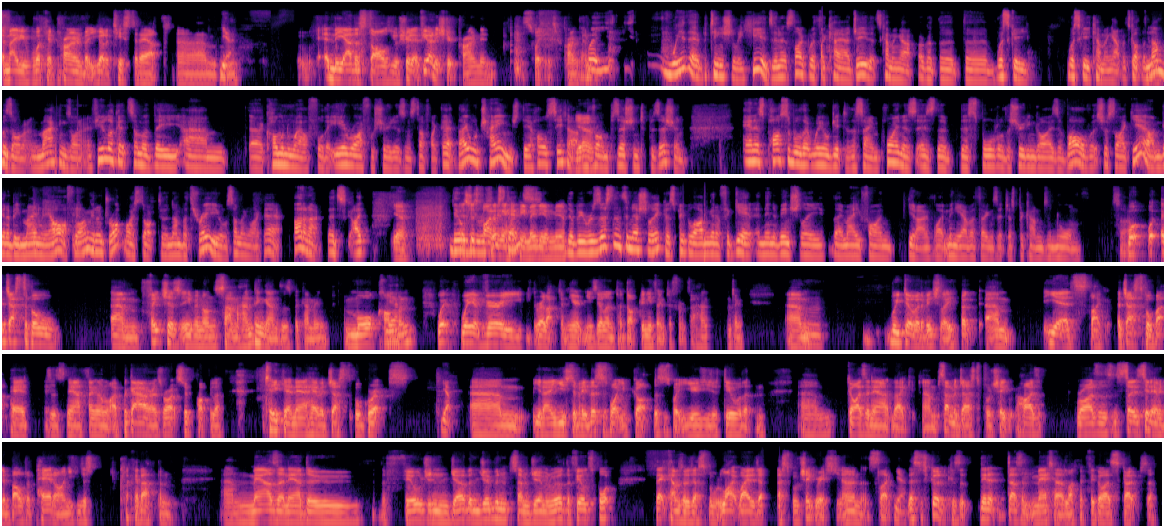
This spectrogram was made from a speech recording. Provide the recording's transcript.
It may be wicked prone, but you got to test it out. Um, Yeah. And the other styles you'll shoot. it. If you only shoot prone, then sweet, it's prone. Well, y- y- where that potentially heads, and it's like with the KRG that's coming up. I've got the the whiskey whiskey coming up. It's got the numbers on it and the markings on it. If you look at some of the um, uh, Commonwealth for the air rifle shooters and stuff like that, they will change their whole setup Yeah. from position to position. And it's possible that we will get to the same point as, as the, the sport or the shooting guys evolve. It's just like, yeah, I'm going to be mainly off, Well, I'm going to drop my stock to a number three or something like that. I don't know. It's I. yeah, There it's just finding a happy medium. Yeah, There'll be resistance initially because people are going to forget, and then eventually they may find, you know, like many other things, it just becomes a norm. So what adjustable um, features even on some hunting guns is becoming more common. We, we are very reluctant here in New Zealand to adopt anything different for hunting. Um, mm, We do it eventually, but um, yeah, it's like adjustable butt pads is now a thing. on Like Bergara is right, super popular. Tikka now have adjustable grips. Yep. Um, you know, it used to be this is what you've got, this is what you use, you just deal with it. And um, guys are now like um, some adjustable cheek highs, risers. And so instead of having to bolt a pad on, you can just click it up. And um, Mauser now do the Filgen, Jubin, Jubin, some German word, the field sport. That comes with adjustable, lightweight adjustable cheek rest, you know, and it's like, Yeah. this is good because it, then it doesn't matter. Like if the guy's scopes are,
